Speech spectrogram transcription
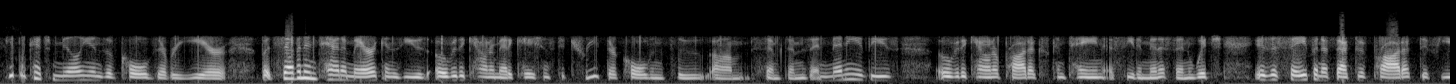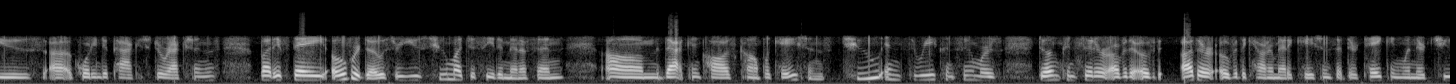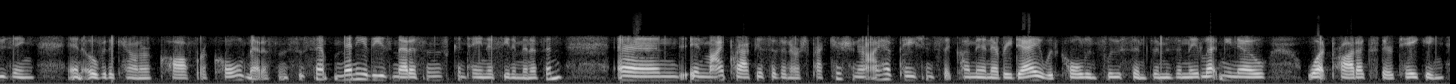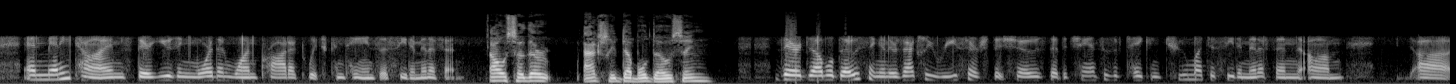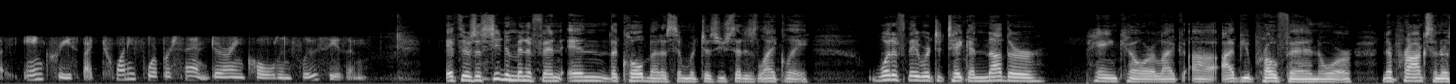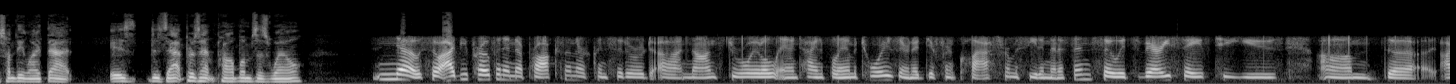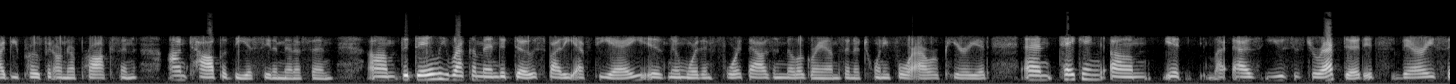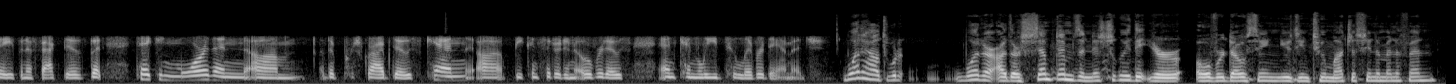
People catch millions of colds every year, but 7 in 10 Americans use over the counter medications to treat their cold and flu um, symptoms, and many of these over the counter products contain acetaminophen, which is a safe and effective product if used uh, according to package directions. But if they overdose or use too much acetaminophen, um, that can cause complications. Two in three consumers don't consider over the, over the other over-the-counter medications that they're taking when they're choosing an over-the-counter cough or cold medicine. So sem- many of these medicines contain acetaminophen, and in my practice as a nurse practitioner, I have patients that come in every day with cold and flu symptoms, and they let me know what products they're taking. And many times they're using more than one product which contains acetaminophen. Oh, so they're actually double dosing? They're double dosing, and there's actually research that shows that the chances of taking too much acetaminophen um, uh, increase by 24% during cold and flu season. If there's acetaminophen in the cold medicine, which, as you said, is likely, what if they were to take another painkiller like uh, ibuprofen or naproxen or something like that? Is does that present problems as well? No, so ibuprofen and naproxen are considered uh, non-steroidal anti-inflammatories. They're in a different class from acetaminophen, so it's very safe to use um, the ibuprofen or naproxen on top of the acetaminophen. Um, the daily recommended dose by the FDA is no more than 4,000 milligrams in a 24-hour period, and taking um, it as used as directed, it's very safe and effective. But taking more than um, the prescribed dose can uh, be considered an overdose and can lead to liver damage. What else? What, what are are there symptoms initially that you're overdosing using too much acetaminophen?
